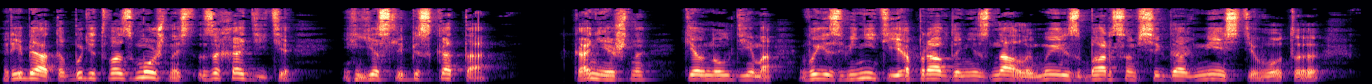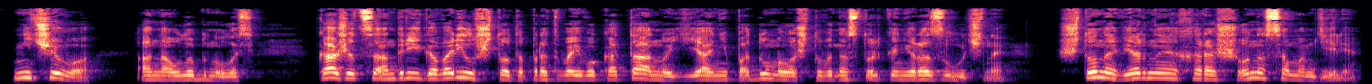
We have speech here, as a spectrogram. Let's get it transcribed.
«Ребята, будет возможность, заходите, если без кота». «Конечно», – кивнул Дима. «Вы извините, я правда не знал, и мы с Барсом всегда вместе, вот...» э, «Ничего», – она улыбнулась. «Кажется, Андрей говорил что-то про твоего кота, но я не подумала, что вы настолько неразлучны. Что, наверное, хорошо на самом деле.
